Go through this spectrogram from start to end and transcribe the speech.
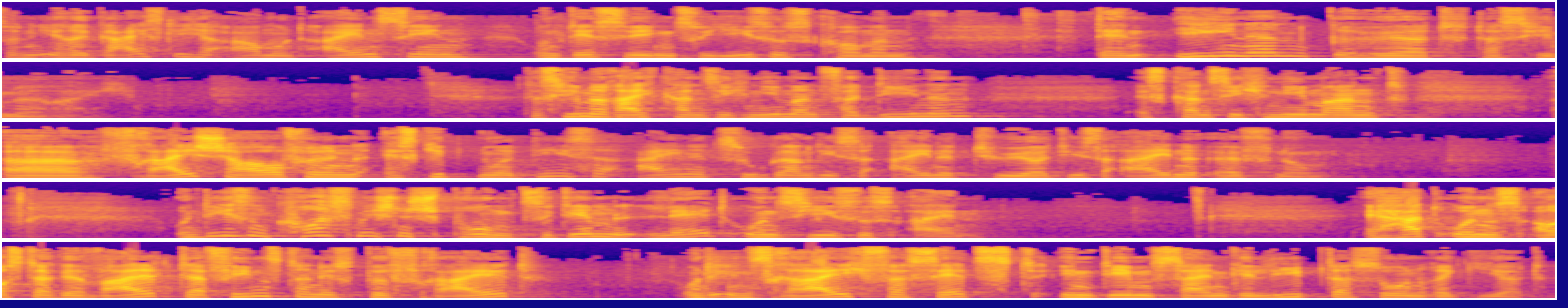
sondern ihre geistliche Armut einsehen und deswegen zu Jesus kommen, denn ihnen gehört das Himmelreich. Das Himmelreich kann sich niemand verdienen, es kann sich niemand äh, freischaufeln. Es gibt nur diese eine Zugang, diese eine Tür, diese eine Öffnung. Und diesen kosmischen Sprung, zu dem lädt uns Jesus ein. Er hat uns aus der Gewalt der Finsternis befreit und ins Reich versetzt, in dem sein geliebter Sohn regiert.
